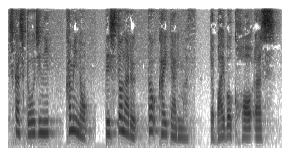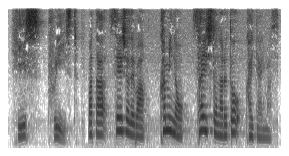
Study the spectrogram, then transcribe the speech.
しかし同時に、神の弟子となると書いてあります。また、聖書では、神の祭司となると書いてあります。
